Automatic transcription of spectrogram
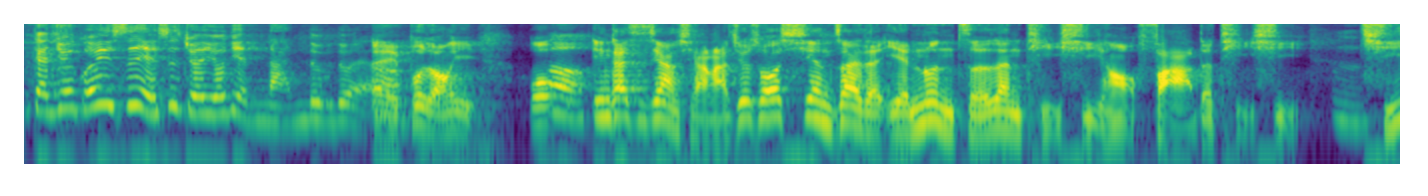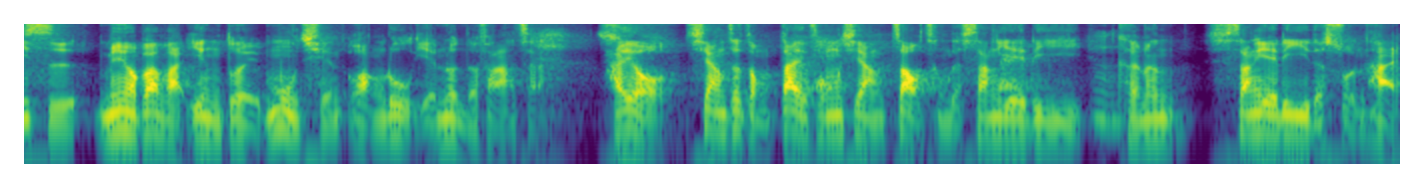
感觉国律师也是觉得有点难，对不对？哎、嗯不容易。我嗯应该是这样想啦，就是说现在的言论责任体系哈，法的体系，嗯其实没有办法应对目前网络言论的发展。还有像这种带风向造成的商业利益，嗯可能商业利益的损害，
